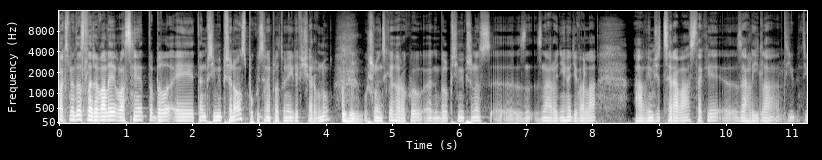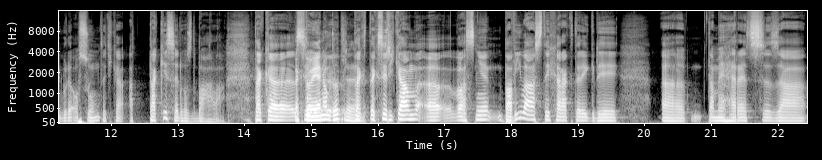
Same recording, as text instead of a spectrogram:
pak jsme to sledovali, vlastně to byl i ten přímý přenos, pokud se nepletu někdy v červnu, uh-huh. už loňského roku eh, byl přímý přenos eh, z, z Národního divadla a vím, že dcera vás taky eh, zahlídla, tý, tý bude 8 teďka a taky se dost bála. Tak, tak si, to je jenom dobře. Tak, tak si říkám, vlastně baví vás ty charaktery, kdy tam je herec za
